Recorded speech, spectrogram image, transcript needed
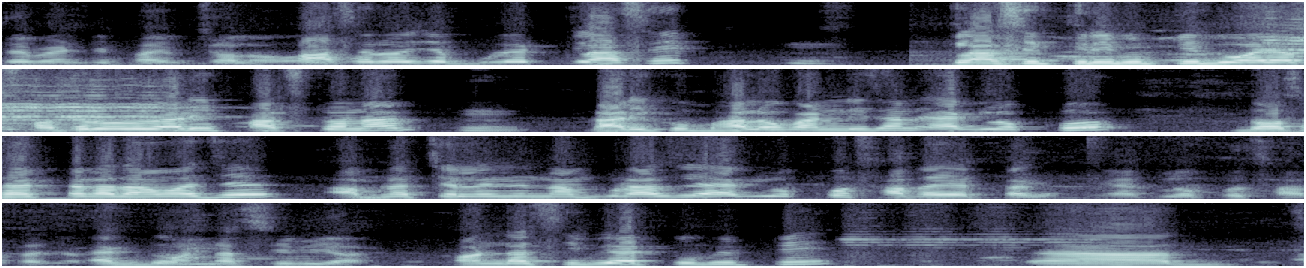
সেভেন্টি ফাইভ চলো। পাশে রয়েছে Bullet Classic. Classic three fifty দু হাজার সতেরোর গাড়ি ফার্স্ট ওনার গাড়ি খুব ভালো কন্ডিশন এক লক্ষ দশ হাজার টাকা দাম আছে। আপনার চ্যানেলের নাম করে আসলে এক লক্ষ সাত হাজার টাকা। এক লক্ষ সাত হাজার। একদম। Honda C B R Honda C B R two fifty ছ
